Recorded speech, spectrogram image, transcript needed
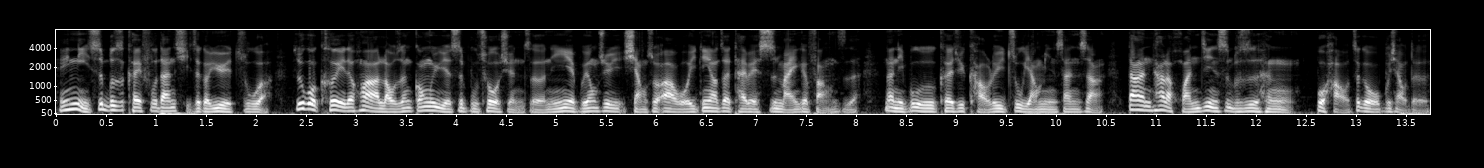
诶，你是不是可以负担起这个月租啊？如果可以的话，老人公寓也是不错选择，你也不用去想说啊，我一定要在台北市买一个房子，那你不如可以去考虑住阳明山上。当然，它的环境是不是很不好，这个我不晓得。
